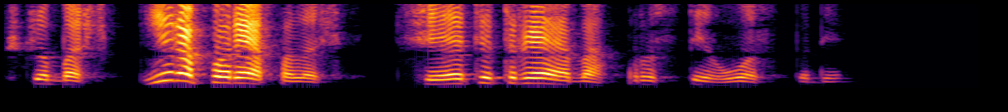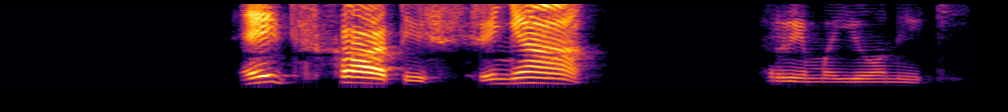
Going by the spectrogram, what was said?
щоб аж шкіра порепалась. Чити треба, прости, Господи. Геть з хати, щеня. гримає Оникій.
